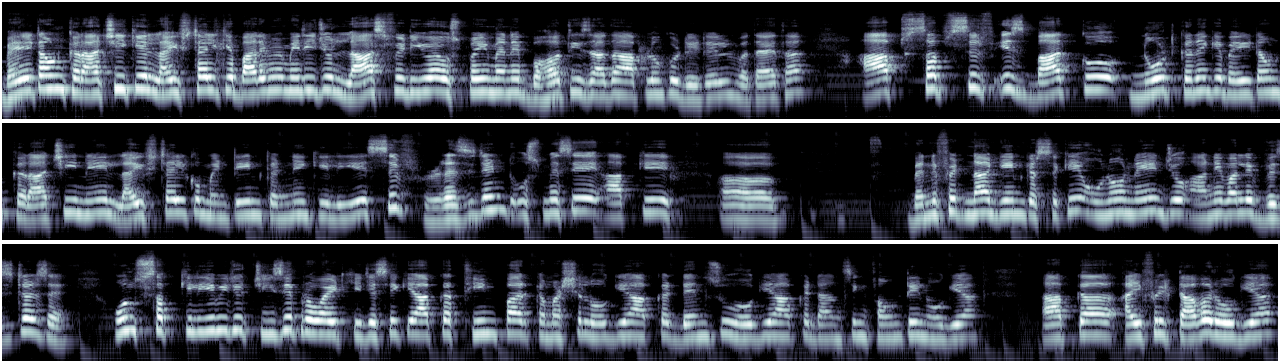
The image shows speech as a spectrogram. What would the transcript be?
भैया टाउन कराची के लाइफस्टाइल के बारे में मेरी जो लास्ट वीडियो है उस पर ही मैंने बहुत ही ज़्यादा आप लोगों को डिटेल में बताया था। आप सब सिर्फ़ इस बात को नोट करें कि भैया टाउन कराची ने लाइफस्टाइल को मेंटेन करने के लिए सिर्फ़ रेजिडेंट उसमें से आपके बेनिफिट ना गेन कर सके। उन्होंने जो आने वाले विजिटर्स हैं, उन सब के लिए भी जो चीज़ें प्रोवाइड की, जैसे कि आपका थीम पार्क कमर्शियल हो गया, आपका डेंसू हो गया, आपका डांसिंग फाउंटेन हो गया आपका आईफिल टावर हो गया,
